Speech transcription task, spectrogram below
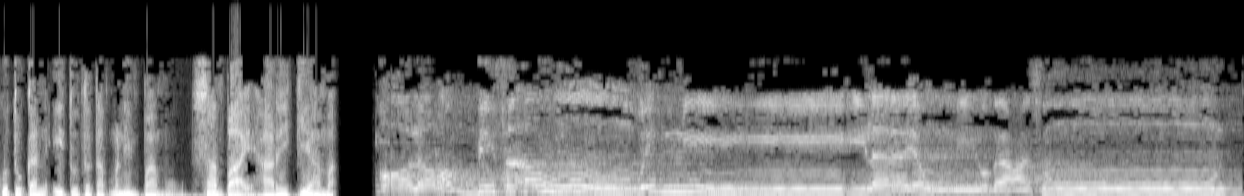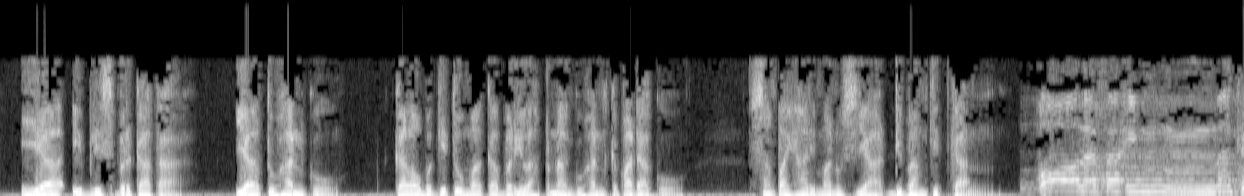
kutukan itu tetap menimpamu sampai hari kiamat. قال رب فأنظرني إلى يوم يبعثون Ia iblis berkata, Ya Tuhanku, kalau begitu maka berilah penangguhan kepadaku, sampai hari manusia dibangkitkan. قال فإنك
